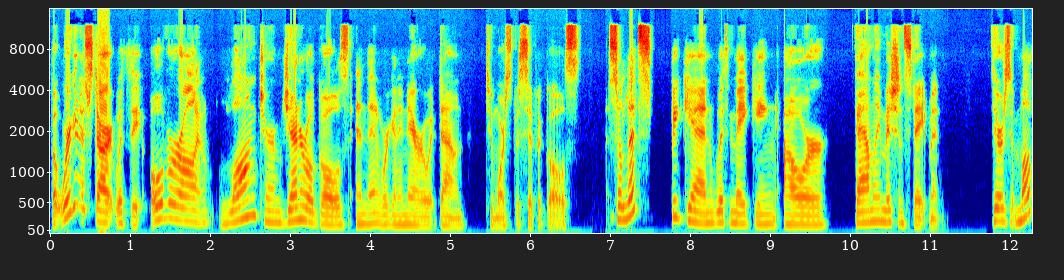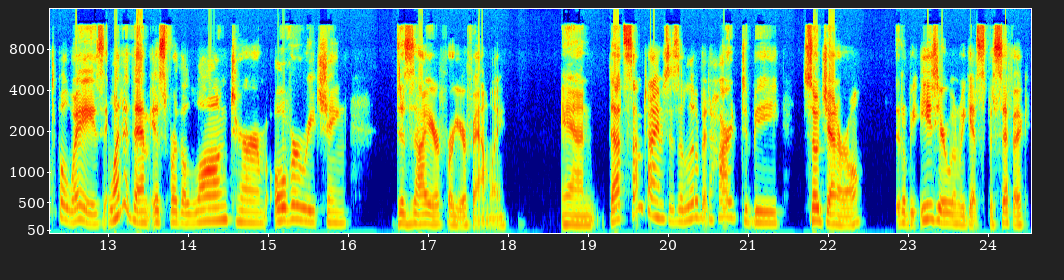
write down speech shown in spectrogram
But we're going to start with the overall long term general goals and then we're going to narrow it down to more specific goals. So let's begin with making our family mission statement. There's multiple ways. One of them is for the long term overreaching desire for your family. And that sometimes is a little bit hard to be so general. It'll be easier when we get specific,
